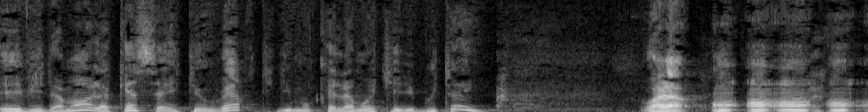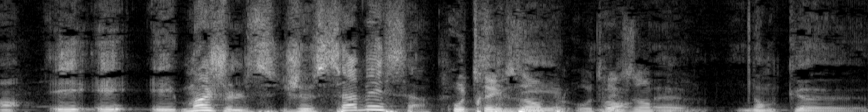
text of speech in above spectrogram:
Et évidemment, la caisse a été ouverte, il manquait la moitié des bouteilles. Voilà. En, en, en, et, et, et, moi, je, je savais ça. Autre exemple. Autre bon, exemple. Euh, donc. Euh,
